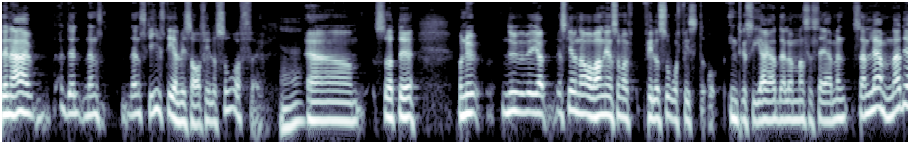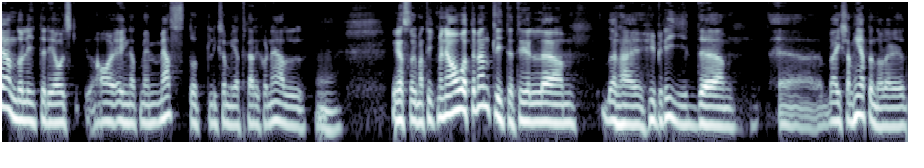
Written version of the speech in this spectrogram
den, är, den, den, den skrivs delvis av filosofer. Mm. Uh, så att det, och nu, nu, jag, jag skrev en avhandling som var filosofiskt intresserad, eller man ska säga, men sen lämnade jag ändå lite det och har ägnat mig mest åt liksom mer traditionell mm. rättsdogmatik. Men jag har återvänt lite till um, den här hybridverksamheten. Där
